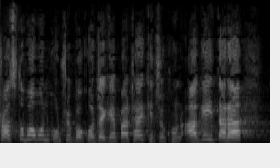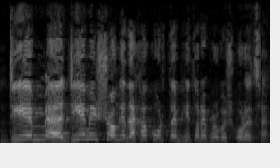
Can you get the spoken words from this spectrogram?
স্বাস্থ্য ভবন কর্তৃপক্ষ ডেকে পাঠায়। কিছুক্ষণ আগেই তারা ডিএম ডিএমইর সঙ্গে দেখা করতে ভিতরে প্রবেশ করেছেন।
